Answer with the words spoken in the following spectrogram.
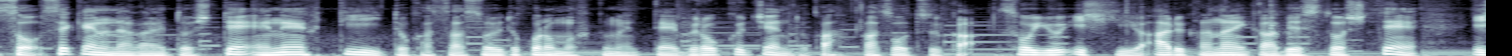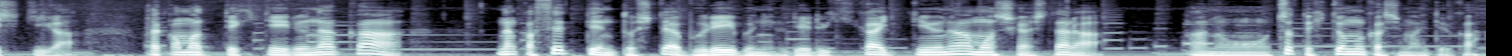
そう、世間の流れとして NFT とかさ、そういうところも含めて、ブロックチェーンとか仮想通貨、そういう意識があるかないかは別として、意識が高まってきている中、なんか接点としてはブレイブに触れる機会っていうのはもしかしたら、あのー、ちょっと一昔前というか、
